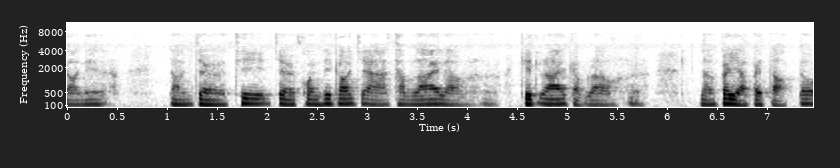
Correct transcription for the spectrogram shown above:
ตอนนี้แหละตอนเจอที่เจอคนที่เขาจะทำร้ายเรา คิดร้ายกับเรา เราก็อย่าไปตอบโต้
